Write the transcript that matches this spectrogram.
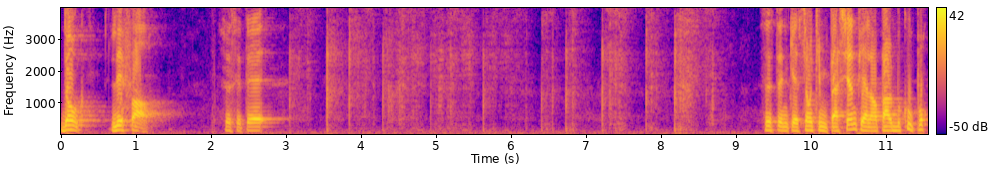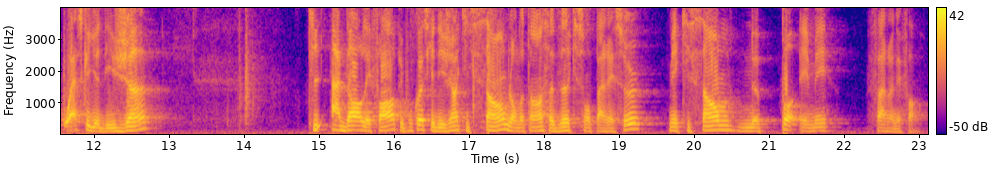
Donc, l'effort. Ça, c'était... C'était une question qui me passionne, puis elle en parle beaucoup. Pourquoi est-ce qu'il y a des gens qui adorent l'effort, puis pourquoi est-ce qu'il y a des gens qui semblent, on a tendance à dire qu'ils sont paresseux, mais qui semblent ne pas aimer faire un effort?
